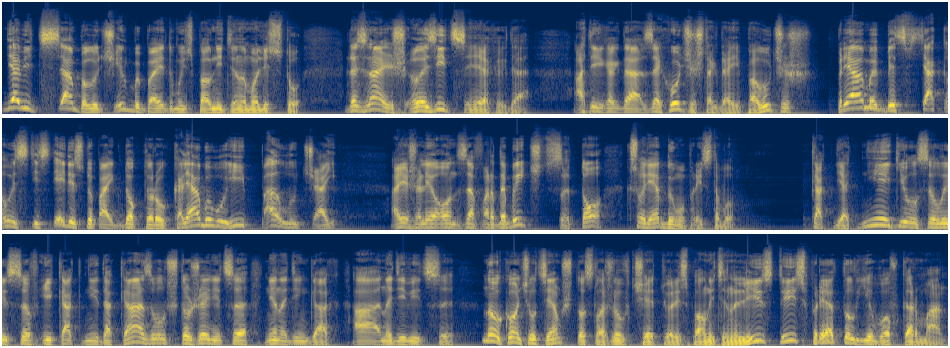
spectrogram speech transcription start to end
Я ведь сам получил бы по этому исполнительному листу. Да знаешь, возиться некогда. А ты, когда захочешь, тогда и получишь. Прямо без всякого стеснения ступай к доктору Калябову и получай. А ежели он зафардобычится, то к судебному приставу. Как не отнекивался Лысов и как не доказывал, что женится не на деньгах, а на девице, но кончил тем, что сложил в четверо исполнительный лист и спрятал его в карман.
